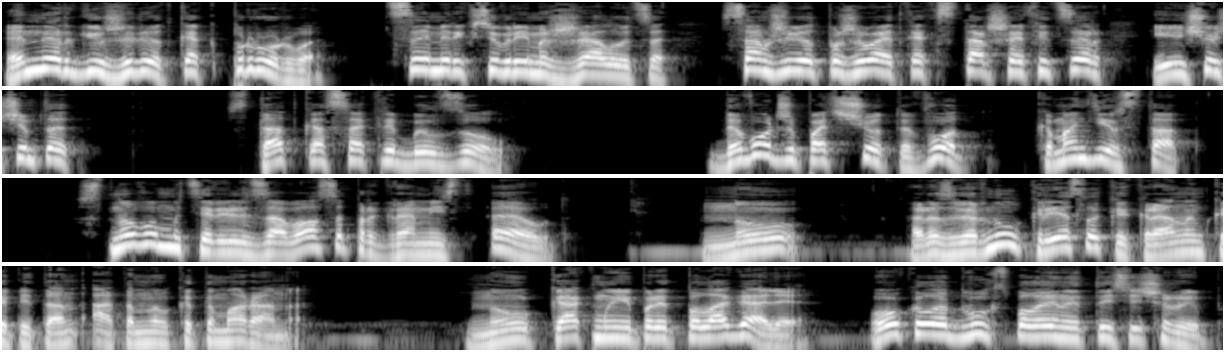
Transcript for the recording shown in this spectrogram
Энергию жрет, как прорва. Цемерик все время жалуется, сам живет-поживает, как старший офицер, и еще чем-то... Стат Касакри был зол. Да вот же подсчеты, вот, командир стат. Снова материализовался программист Эуд. Ну, развернул кресло к экранам капитан атомного катамарана. Ну, как мы и предполагали, около двух с половиной тысяч рыб.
